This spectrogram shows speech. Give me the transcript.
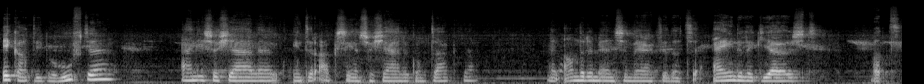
Ik had die behoefte aan die sociale interactie en sociale contacten. En andere mensen merkten dat ze eindelijk juist wat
